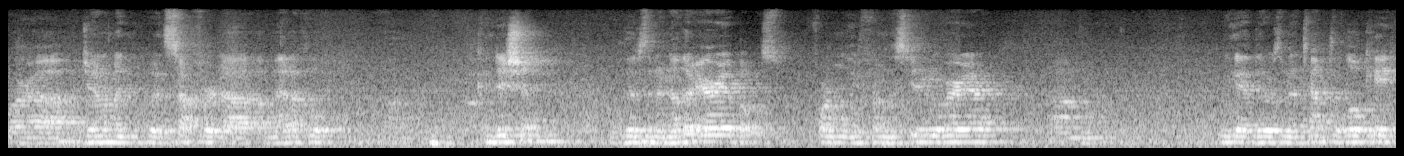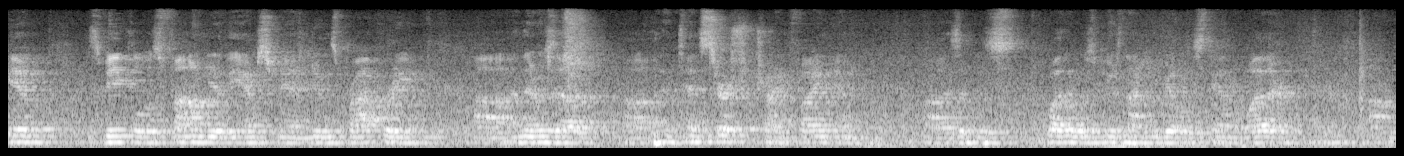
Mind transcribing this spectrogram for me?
where uh, a gentleman who had suffered a a medical uh, condition, who lives in another area but was formerly from the Cedar Grove area. Um, We had, there was an attempt to locate him. His vehicle was found near the Amsterdam Dunes property, uh, and there was a uh, intense search to try and find him, uh, as it was, weather was, he was not going to be able to stand the weather. Um,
